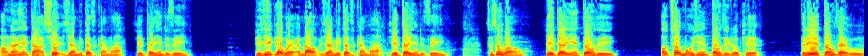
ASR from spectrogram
အောင်နန်းရိပ်သာအရှိအရန်မီတက်စကန်မှရေတပ်ရင်တစ်စီးပြည်ကြီးပြောက်ွယ်အနောက်အရန်မီတက်စကန်မှရေတပ်ရင်တစ်စီးစုစုပေါင်းရေတပ်ရင်3စီး အောက်ချုပ်မှုရင်3စီးတို့ဖြင့်တရေ30ဦး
